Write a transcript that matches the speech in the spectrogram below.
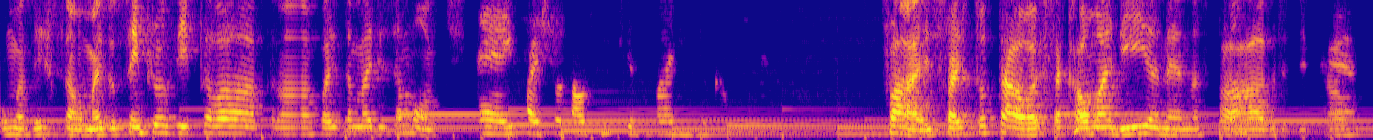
alguma versão, mas eu sempre ouvi pela, pela voz da Marisa Monte. É, e faz total sentido, Marisa. Faz, faz total, essa calmaria, né, nas palavras e tal. é.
